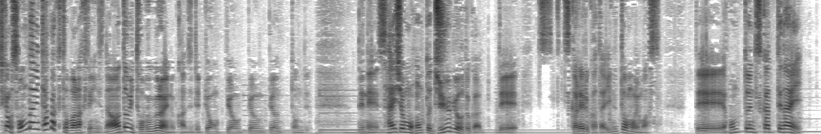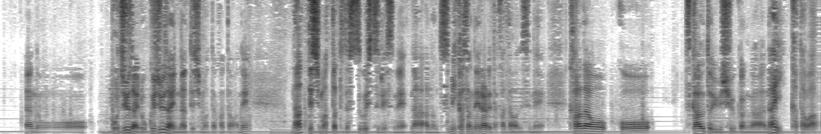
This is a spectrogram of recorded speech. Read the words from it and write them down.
しかもそんなに高く飛ばなくていいんです。縄跳び飛ぶぐらいの感じでぴょんぴょんぴょんぴょん飛んで。でね、最初もうほんと10秒とかで疲れる方いると思います。で、本当に使ってない、あのー、50代、60代になってしまった方はね、なってしまったって言ったらすごい失礼ですね。な、あの、積み重ねられた方はですね、体をこう、使うという習慣がない方は、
